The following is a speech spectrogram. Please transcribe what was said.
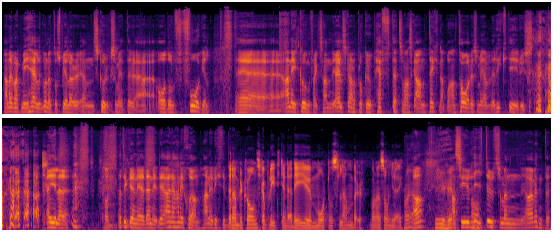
Han har ju varit med i Helgonet och spelar en skurk som heter eh, Adolf Fågel. Eh, han är kung faktiskt. Han, jag älskar när han plockar upp häftet som han ska anteckna på. Han tar det som en riktig ryss. jag gillar det. Ja, Jag tycker den är, den är, det, ja, han är skön. Han är riktigt Den bra. amerikanska politikern där, det är ju Morton Slumber, bara en sån grej Ja, är han ser ju ja. lite ut som en, ja jag vet inte,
